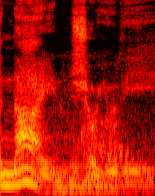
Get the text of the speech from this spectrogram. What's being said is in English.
The Nine show you thee.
